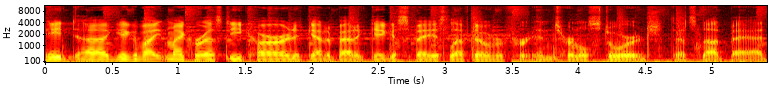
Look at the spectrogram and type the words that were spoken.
8 uh, gigabyte micro SD card. It got about a gig of space left over for internal storage. That's not bad.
